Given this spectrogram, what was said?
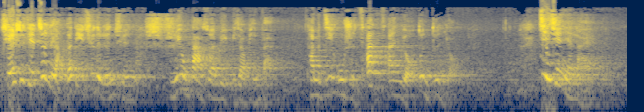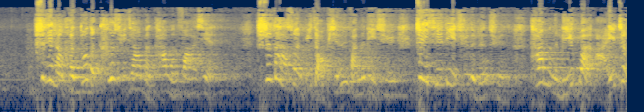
全世界这两个地区的人群食用大蒜率比较频繁，他们几乎是餐餐有，顿顿有。近些年来，世界上很多的科学家们他们发现。吃大蒜比较频繁的地区，这些地区的人群，他们的罹患癌症，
